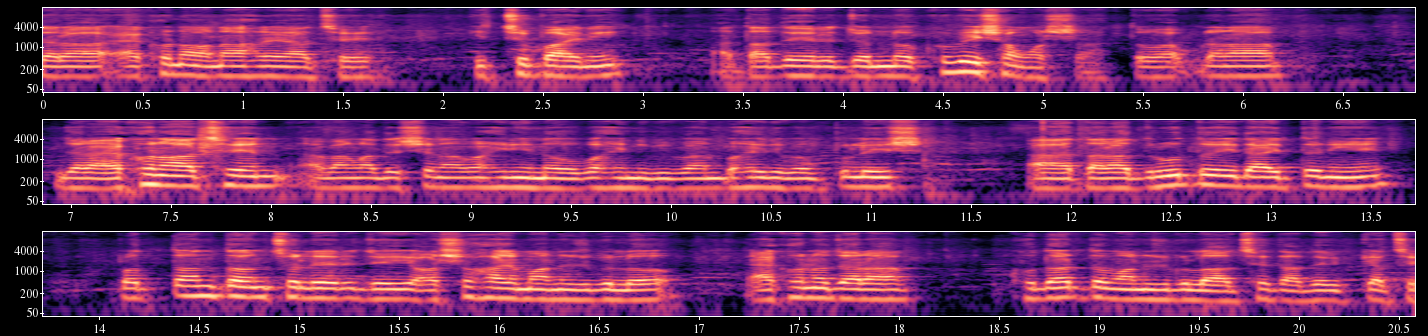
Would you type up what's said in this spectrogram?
যারা এখনও অনাহারে আছে, কিচ্ছু পায়নি তাদের জন্য খুবই সমস্যা। তো আপনারা যারা এখনও আছেন, বাংলাদেশ সেনাবাহিনী, নৌবাহিনী, বিমান বাহিনী এবং পুলিশ তারা দ্রুত এই দায়িত্ব নিয়ে প্রত্যন্ত অঞ্চলের যেই অসহায় মানুষগুলো এখনও যারা ক্ষুধার্ত মানুষগুলো আছে, তাদের কাছে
